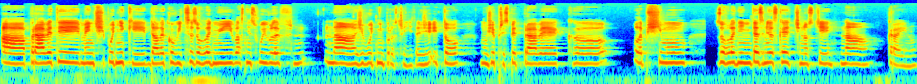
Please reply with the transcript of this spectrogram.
a právě ty menší podniky daleko více zohledňují vlastně svůj vliv na životní prostředí, takže i to může přispět právě k lepšímu zohlednění té zemědělské činnosti na krajinu.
